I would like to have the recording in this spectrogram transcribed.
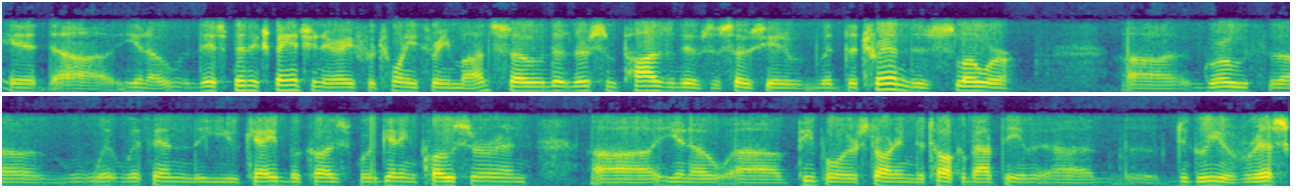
it, uh, you know, it's been expansionary for 23 months, so th- there's some positives associated, with but the trend is slower. Uh, growth uh, w- within the UK because we're getting closer and uh, you know, uh, people are starting to talk about the, uh, the degree of risk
